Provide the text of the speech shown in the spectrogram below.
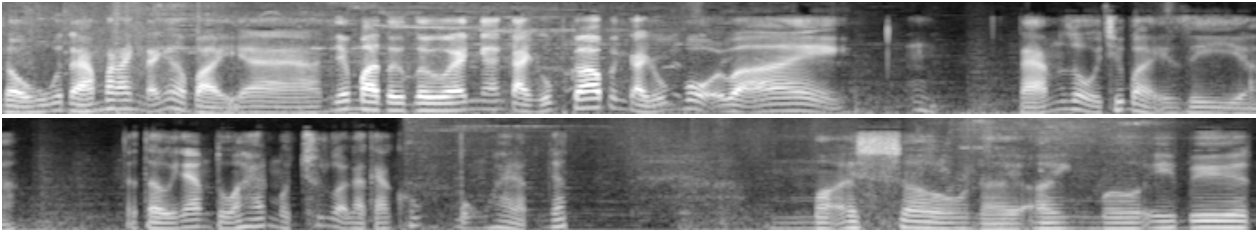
đầu hũ tám bắt anh đánh ở bảy à. Nhưng mà từ từ anh anh cảnh úp cấp anh cảnh úp vội vậy. Ừ, tám rồi chứ bảy gì à. Từ từ nha em tú hát một chút gọi là ca khúc bông hai đẹp nhất. Mãi sau này anh mới biết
